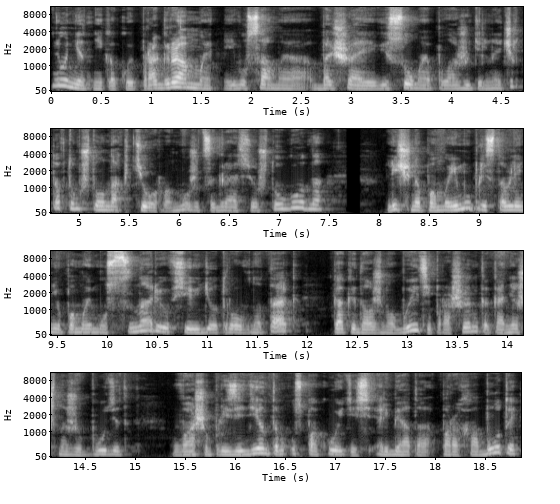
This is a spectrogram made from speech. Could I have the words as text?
у него нет никакой программы, его самая большая весомая положительная черта в том, что он актер, он может сыграть все что угодно – Лично по моему представлению, по моему сценарию все идет ровно так, как и должно быть, и Порошенко, конечно же, будет вашим президентом. Успокойтесь, ребята, порохоботы,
